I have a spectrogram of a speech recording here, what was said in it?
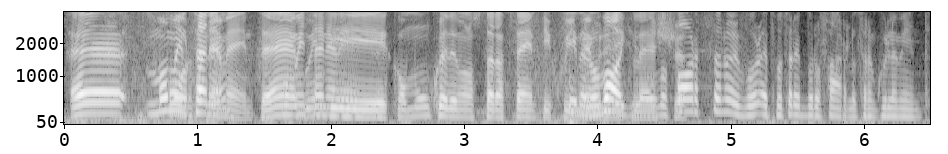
Eh, momentaneamente, eh, Momentaneamente. quindi comunque devono stare attenti qui Sì, me lo vogliono, lo Clash. forzano e, vo- e potrebbero farlo tranquillamente.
